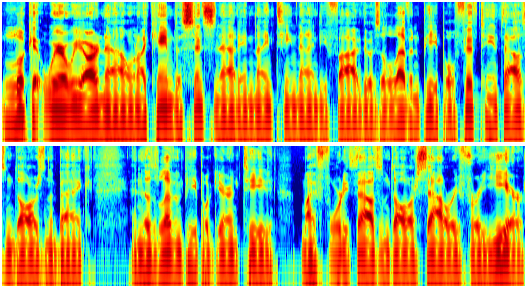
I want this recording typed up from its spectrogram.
look at where we are now. When I came to Cincinnati in 1995, there was 11 people, $15,000 in the bank, and those 11 people guaranteed my $40,000 salary for a year.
